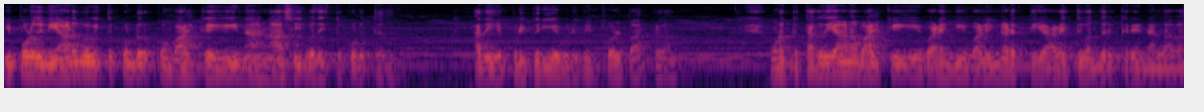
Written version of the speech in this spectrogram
இப்பொழுது நீ அனுபவித்து கொண்டிருக்கும் வாழ்க்கையை நான் ஆசீர்வதித்து கொடுத்தது. அதை எப்படி பிரிய விடுவேன் சொல் பார்க்கலாம். உனக்கு தகுதியான வாழ்க்கையை வழங்கி வழிநடத்தி அழைத்து வந்திருக்கிறேன் அல்லவா?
